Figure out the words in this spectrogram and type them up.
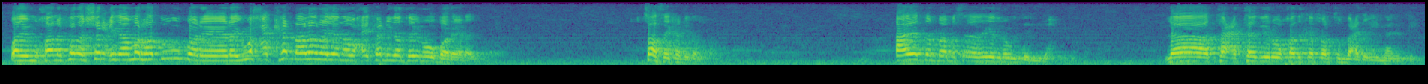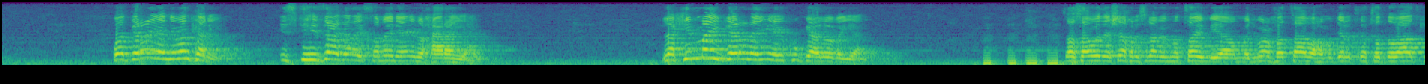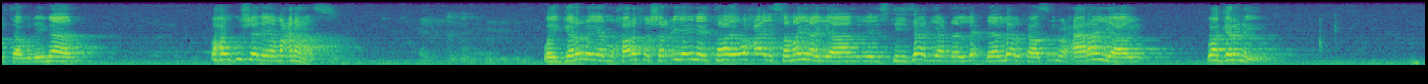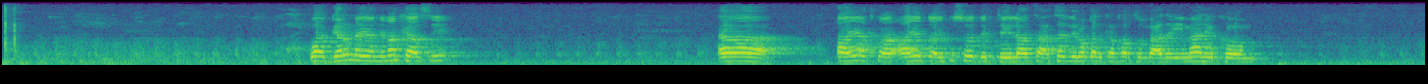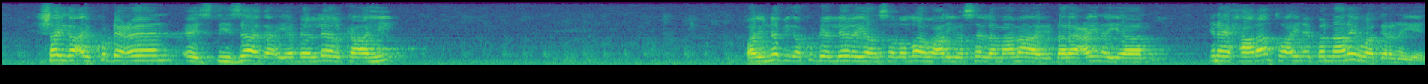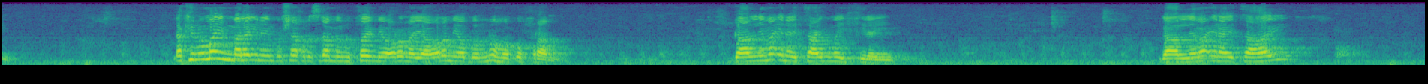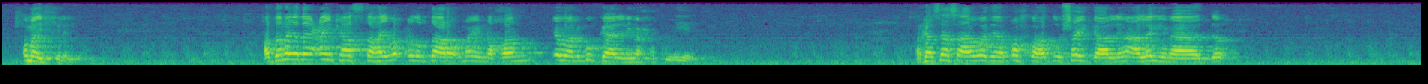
Waayo mukhaalafada sharciga mar hadduu u badrheedhay waxa ka dhalanayana waxay ka dhigantay inuu u badrheedhay saasay ka dhigantay. Aayaddan baa masalada iyaduna u daliila. Laa tactadiruu qad kafartum bacda iimaanikum. Waa garanaya nimankani istihzaagan ay samaynayaan inuu xaaraan yahay laakiin may garanayn inay ku gaaloobayaan. Saas aawadeed sheikhulislaam ibnu taymiya majmuuc fataawaha mujalladka toddobaad kitaabuliimaan waxa uu ku sheegayaa macnahaas. Way garanayaan mukhaalafa sharciya inay tahay waxa ay samaynayaan iyo istihzaag iyo dheelleelkaasi inuu xaaraan yahay waa garanaya waa garanaya nimankaasi aayaadku aayaddu ay ku soo degtay laa tactadiruu qad kafartum bacda iimaanikum shayga ay ku dhaceen ee istihzaaga iyo dheelleelka ahi ay nebiga ku dheelleelayaan sala allahu alayh wasalam ama ay dhaleecaynayaan inay xaaraanto aynay bannaanayn waa garanayeen laakiin umay malaynayn buu shaikhulislaam ibnu taymiya odhanaya walam yadunnuhu kufran gaalnimo inay tahay umay filayn gaalnimo inay tahay umay filayn. Haddana yaday caynkaas tahay wax cudurdaara umay noqon ee waa lagu gaalnimo xukmiyey. Markaa saas aawadeed qofku hadduu shay gaalnimo a la yimaado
